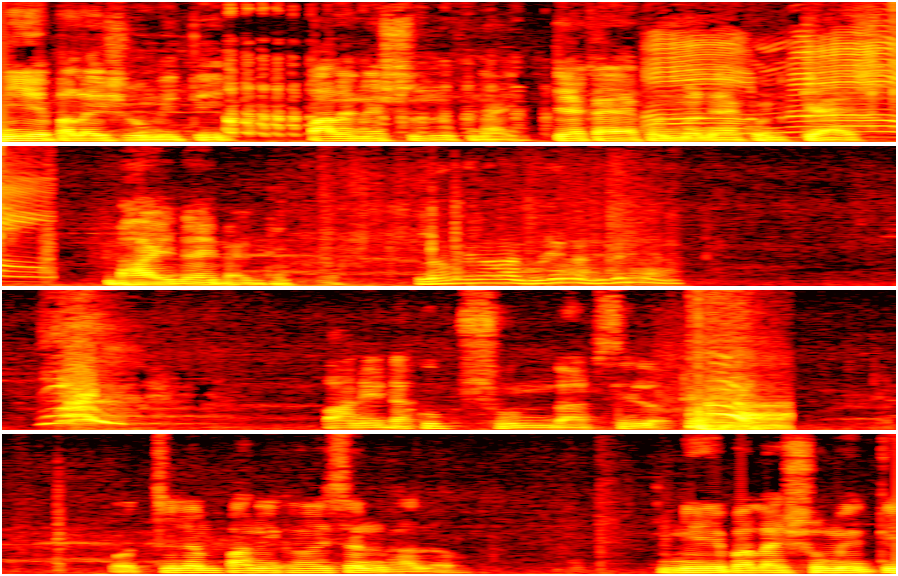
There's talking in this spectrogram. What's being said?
নিয়ে পালাই সমিতি। পালনের সুযোগ নাই। টাকা এখন মানে এখন ক্যাশ ভাই নাই ভাই। পানিটা খুব সুন্দর ছিল। করছিলাম পানি খাওয়াইছেন ভালো। নিয়ে পালাই সমিতি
